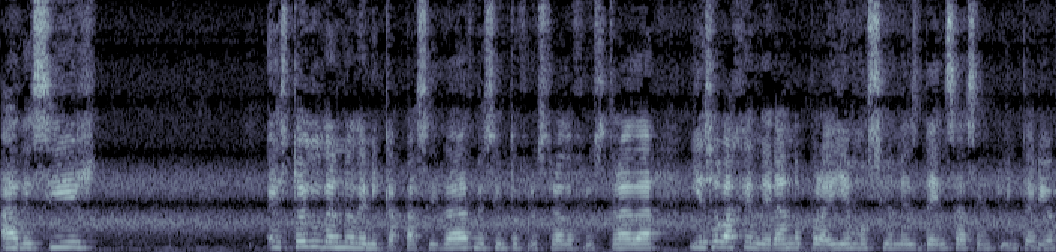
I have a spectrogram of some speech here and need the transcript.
a decir, estoy dudando de mi capacidad, me siento frustrado, frustrada, y eso va generando por ahí emociones densas en tu interior.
